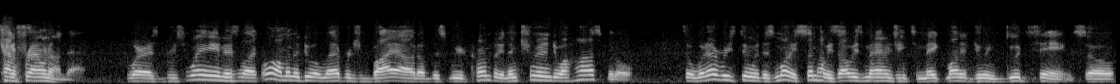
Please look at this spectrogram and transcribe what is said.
kind of frown on that. Whereas Bruce Wayne is like, oh, I'm going to do a leveraged buyout of this weird company, and then turn it into a hospital. So whatever he's doing with his money, somehow he's always managing to make money doing good things. So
